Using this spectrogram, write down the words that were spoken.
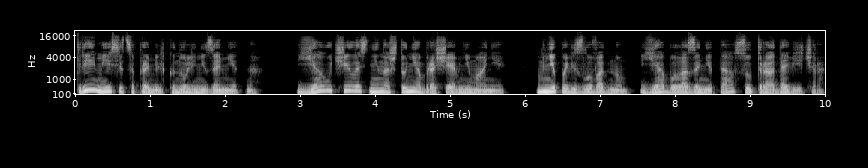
Три месяца промелькнули незаметно. Я училась, ни на что не обращая внимания. Мне повезло в одном. Я была занята с утра до вечера.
